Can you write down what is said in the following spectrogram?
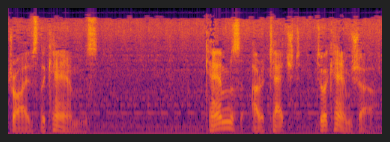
drives the cams? Cams are attached to a camshaft.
